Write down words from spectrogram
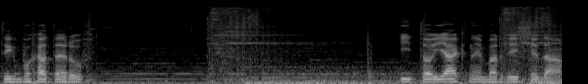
tych bohaterów i to jak najbardziej się da.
